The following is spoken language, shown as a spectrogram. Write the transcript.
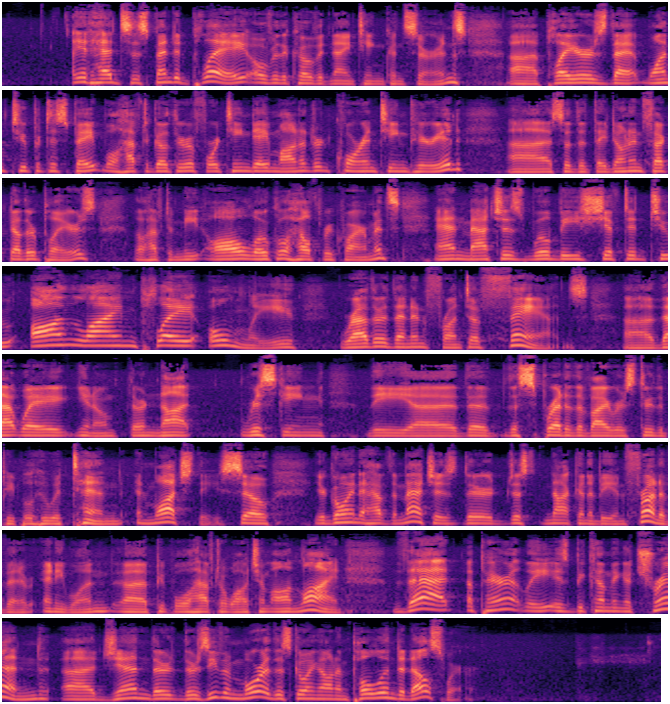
it had suspended play over the COVID 19 concerns. Uh, players that want to participate will have to go through a 14 day monitored quarantine period uh, so that they don't infect other players. They'll have to meet all local health requirements, and matches will be shifted to online play only rather than in front of fans. Uh, that way, you know, they're not risking the uh, the the spread of the virus through the people who attend and watch these. So you're going to have the matches; they're just not going to be in front of anyone. Uh, people will have to watch them online. That apparently is becoming a trend. Uh, Jen, there, there's even more of this going on in Poland and elsewhere.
